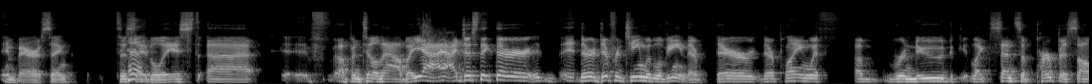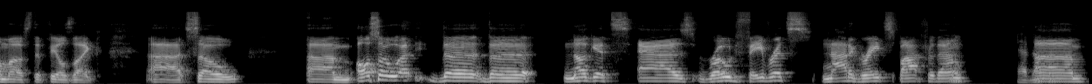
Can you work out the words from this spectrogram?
embarrassing to say the least uh, up until now. But yeah, I, I, just think they're they're a different team with LaVine. They're they're they're playing with a renewed like sense of purpose almost. It feels like uh, so. Um, also, uh, the the Nuggets as road favorites, not a great spot for them. Um,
